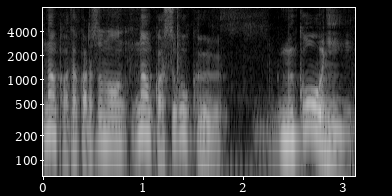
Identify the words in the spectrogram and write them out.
なんかだからそのなんかすごく向こうに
